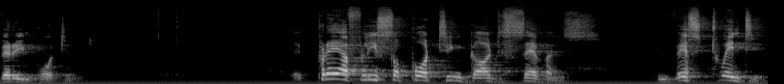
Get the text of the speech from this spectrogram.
very important. Prayerfully supporting God's servants. In verse 20,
